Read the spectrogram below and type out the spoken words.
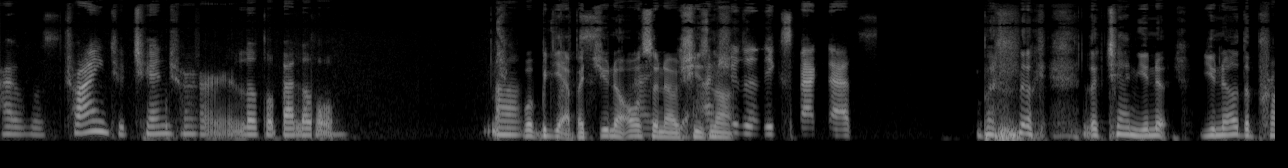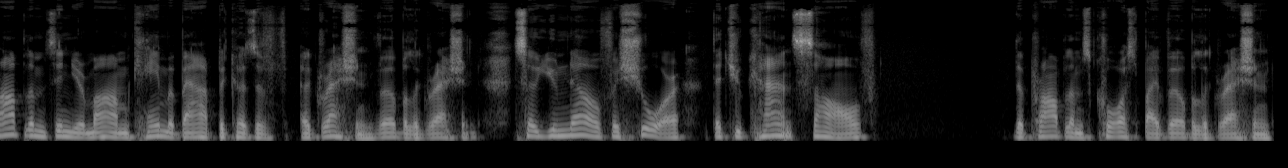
I was trying to change her little by little. Um, Well, but yeah, but you know, also I, know she's I not. shouldn't expect that. But look, look, Chen, you know, you know the problems in your mom came about because of aggression, verbal aggression. So you know for sure that you can't solve the problems caused by verbal aggression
